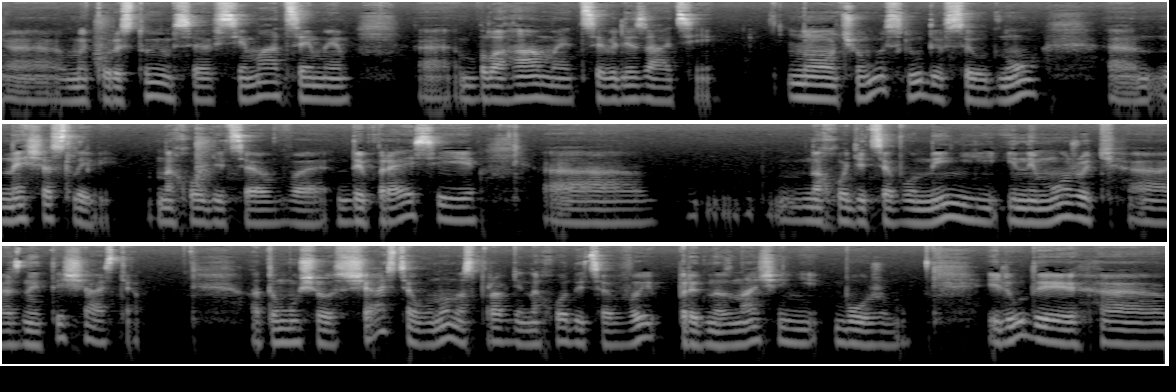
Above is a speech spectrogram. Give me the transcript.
Е, Ми користуємося всіма цими е, благами цивілізації. Но чомусь люди все одно е, нещасливі, знаходяться в депресії, знаходяться в унинії і не можуть знайти щастя. А тому що щастя, воно насправді знаходиться в предназначенні Божому. І люди е,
